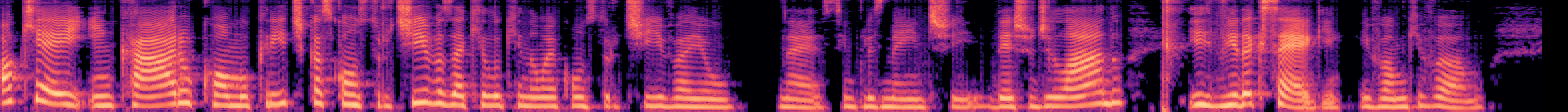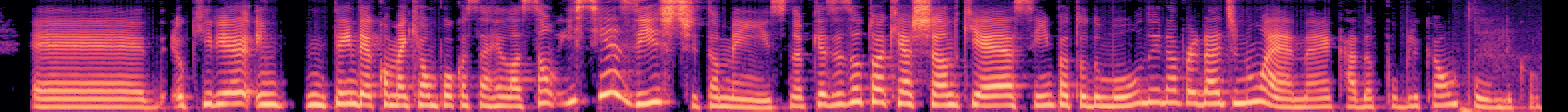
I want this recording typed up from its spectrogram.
ok, encaro como críticas construtivas aquilo que não é construtiva, eu, né, simplesmente deixo de lado e vida que segue, e vamos que vamos. É, eu queria en- entender como é que é um pouco essa relação e se existe também isso, né? Porque às vezes eu tô aqui achando que é assim pra todo mundo e na verdade não é, né? Cada público é um público.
